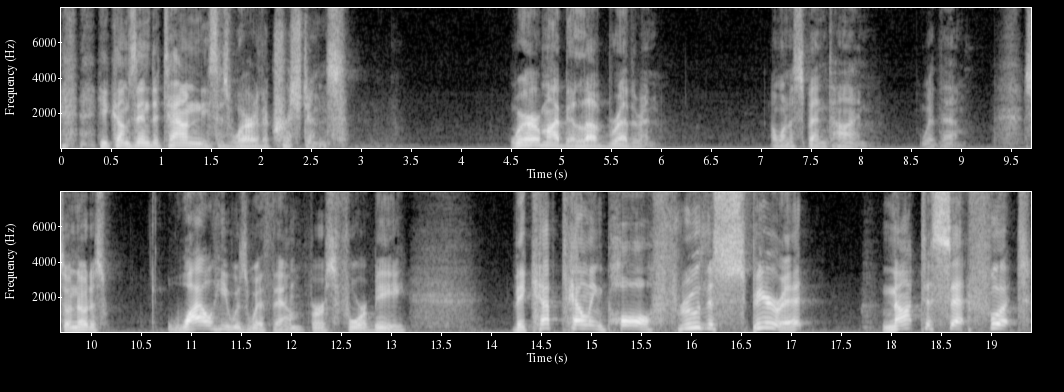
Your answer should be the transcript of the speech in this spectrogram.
he comes into town and he says, Where are the Christians? Where are my beloved brethren? I want to spend time with them. So notice, while he was with them, verse 4b, they kept telling Paul through the Spirit not to set foot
